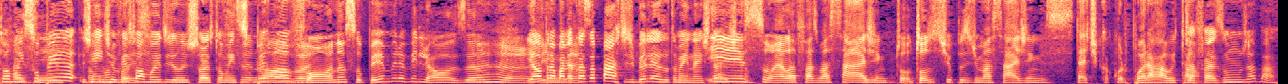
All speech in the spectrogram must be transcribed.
Tua mãe super. Gente, eu vi sua coisa. mãe outro dia nos stories, tua mãe Super super novona, super maravilhosa. Aham, e ela linda. trabalha com essa parte de beleza também, né? Estética. Isso, ela faz massagem, to- todos os tipos de massagem, estética corporal e tal. Já faz um jabá.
